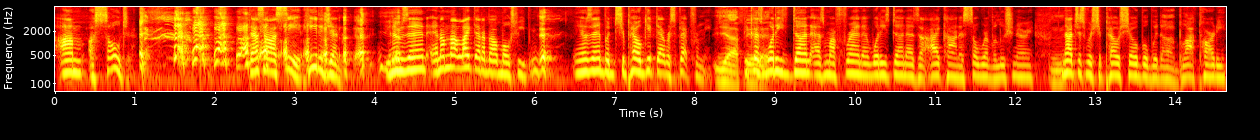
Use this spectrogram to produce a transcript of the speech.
I'm a soldier. That's how I see it. He the general. You know what I'm saying? And I'm not like that about most people. You know what I'm saying? But Chappelle get that respect from me. Yeah, because that. what he's done as my friend and what he's done as an icon is so revolutionary. Mm. Not just with Chappelle's show, but with uh, Block Party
